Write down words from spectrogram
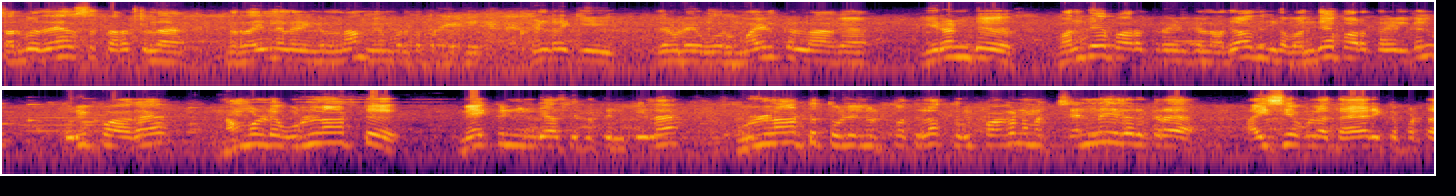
சர்வதேச தரத்தில் இந்த ரயில் நிலையங்கள்லாம் மேம்படுத்தப்பட்டிருக்கு. இன்றைக்கு இதனுடைய ஒரு மைல்கல்லாக இரண்டு வந்தே பாரத் ரயில்கள் அதாவது இந்த வந்தே பாரத் ரயில்கள் குறிப்பாக நம்மளுடைய உள்நாட்டு மேக் இன் இந்தியா திட்டத்தின் கீழே உள்நாட்டு தொழில்நுட்பத்தில் குறிப்பாக நம்ம சென்னையில் இருக்கிற ஐசிஎஃப்ல தயாரிக்கப்பட்ட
